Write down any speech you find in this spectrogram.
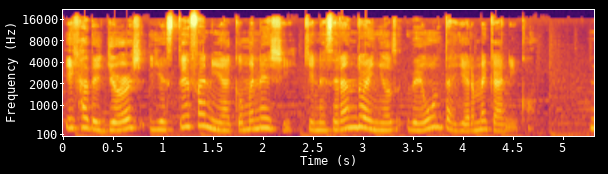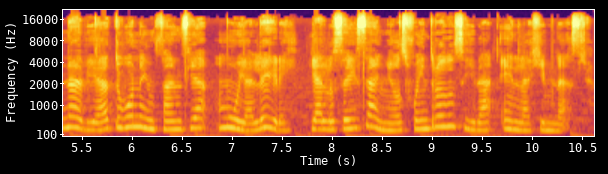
hija de George y Stefania Comaneci, quienes eran dueños de un taller mecánico. Nadia tuvo una infancia muy alegre y a los 6 años fue introducida en la gimnasia.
